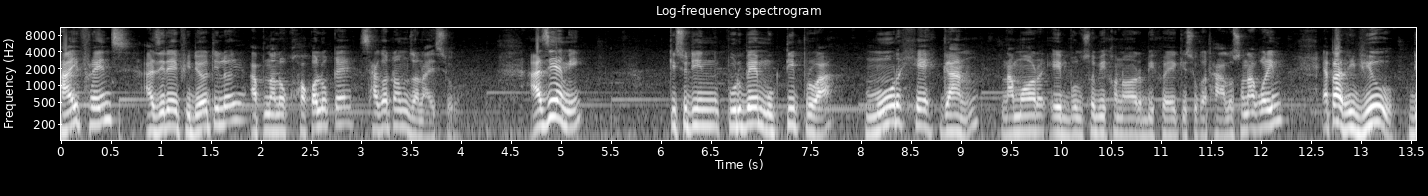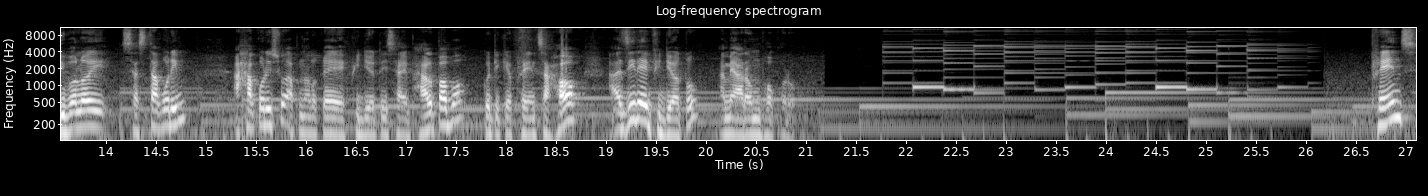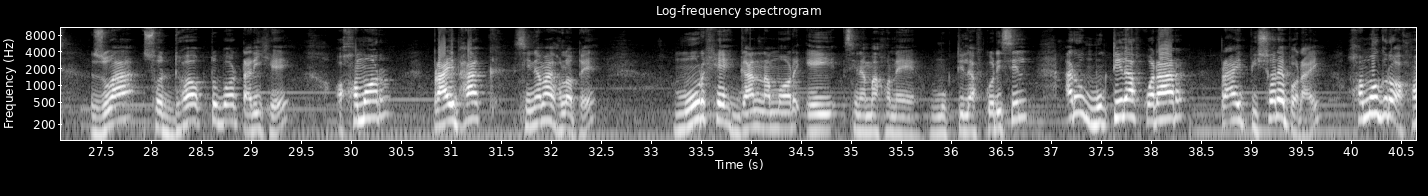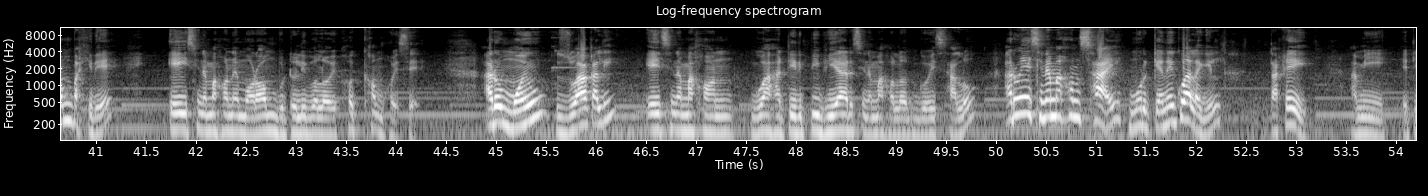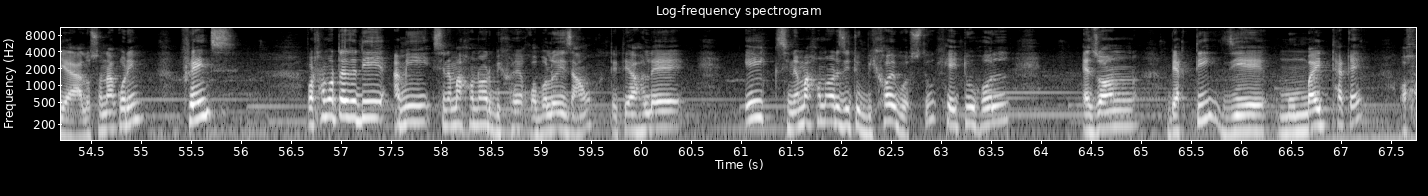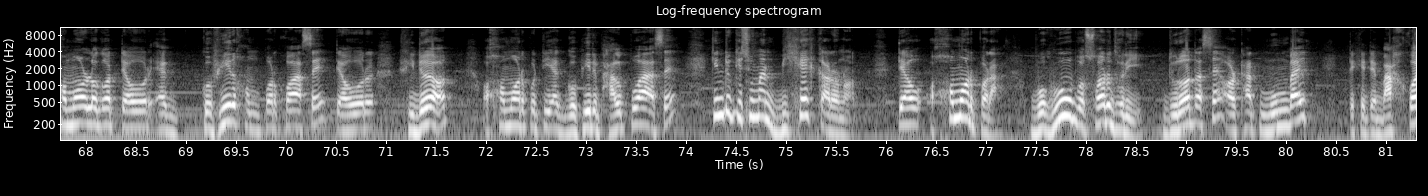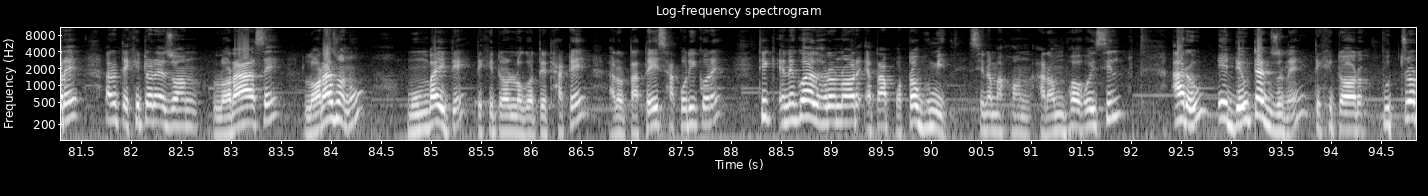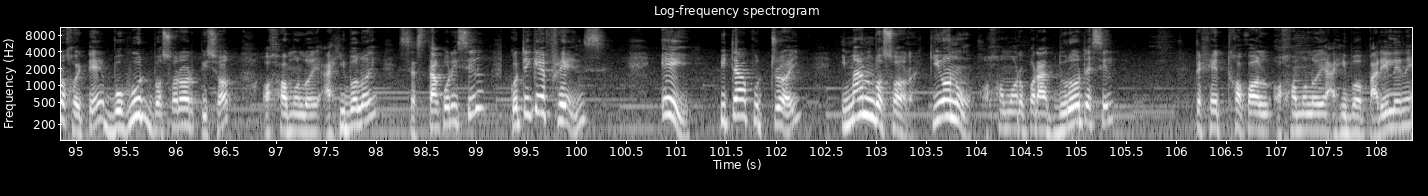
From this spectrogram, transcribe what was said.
হাই friends আজিৰ এই ভিডিঅ'টিলৈ আপোনালোক সকলোকে স্বাগতম জনাইছোঁ। আজি আমি কিছুদিন পূৰ্বে মুক্তি পোৱা মোৰ শেষ গান নামৰ এই বোলছবিখনৰ বিষয়ে কিছু কথা আলোচনা কৰিম। এটা ৰিভিউ দিবলৈ চেষ্টা কৰিম। আশা কৰিছোঁ আপোনালোকে ভিডিঅ'টি চাই ভাল পাব। গতিকে ফ্ৰেণ্ডছ আহক আজিৰ এই ভিডিঅ'টো আমি আৰম্ভ কৰোঁ। ফ্ৰেণ্ডছ যোৱা চৈধ্য অক্টোবৰ তাৰিখে অসমৰ প্ৰায়ভাগ চিনেমা হলতে মোৰ শেষ গান নামৰ এই চিনেমাখনে মুক্তি লাভ কৰিছিল আৰু মুক্তি লাভ কৰাৰ প্ৰায় পিছৰে পৰাই সমগ্ৰ অসমবাসীৰে এই চিনেমাখনে মৰম বুটলিবলৈ সক্ষম হৈছে। আৰু ময়ো যোৱাকালি এই চিনেমাখন গুৱাহাটীৰ পি ভি আৰ চিনেমা হলত গৈ চালোঁ। আৰু এই চিনেমাখন চাই মোৰ কেনেকুৱা লাগিল তাকেই আমি এতিয়া আলোচনা কৰিম। ফ্ৰেণ্ডছ প্ৰথমতে যদি আমি চিনেমাখনৰ বিষয়ে ক'বলৈ যাওঁ তেতিয়াহ'লে এই চিনেমাখনৰ যিটো বিষয়বস্তু সেইটো হ'ল এজন ব্যক্তি যিয়ে মুম্বাইত থাকে। অসমৰ লগত তেওঁৰ এক গভীৰ সম্পৰ্ক আছে। তেওঁৰ হৃদয়ত অসমৰ প্ৰতি এক গভীৰ ভালপোৱা আছে। কিন্তু কিছুমান বিশেষ কাৰণত তেওঁ অসমৰ পৰা বহু বছৰ ধৰি দূৰত আছে অৰ্থাৎ মুম্বাইত তেখেতে বাস কৰে। আৰু তেখেতৰ এজন ল'ৰা আছে। ল'ৰাজনো মুম্বাইতে তেখেতৰ লগতে থাকে আৰু তাতেই চাকৰি কৰে। ঠিক এনেকুৱা ধৰণৰ এটা পটভূমিত চিনেমাখন আৰম্ভ হৈছিল আৰু এই দেউতাকজনে তেখেতৰ পুত্ৰৰ সৈতে বহুত বছৰৰ পিছত অসমলৈ আহিবলৈ চেষ্টা কৰিছিল। গতিকে ফ্ৰেণ্ডছ এই পিতা পুত্ৰই ইমান বছৰ কিয়নো অসমৰ পৰা দূৰত আছিল? তেখেতসকল অসমলৈ আহিব পাৰিলেনে?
